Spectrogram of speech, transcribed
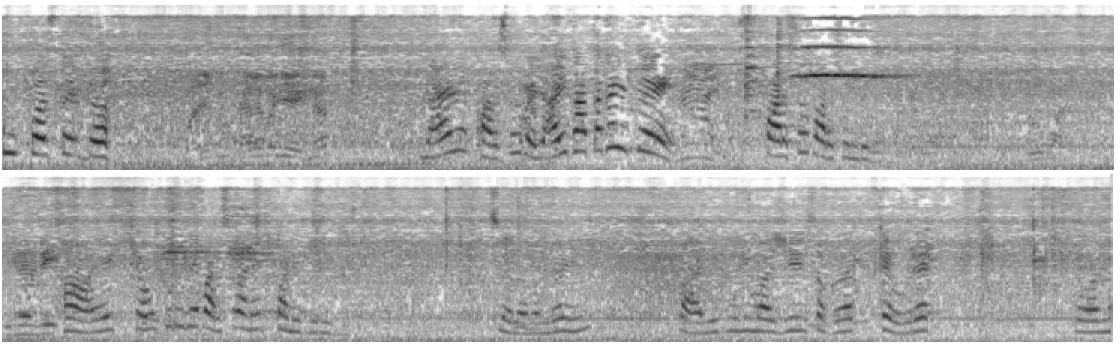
खूप मस्त येतं नाही नाही पार्सल पाहिजे. आई खाता का इथे? पार्सल पार्सल दे हा एक शेवपुरी दे पार्सल आणि एक पाणीपुरी दे. चला मंडळी पाणीपुरी माझी सगळ्यात फेवरेट पण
